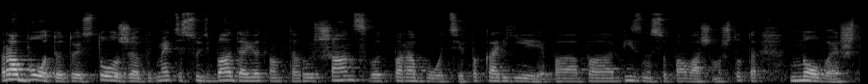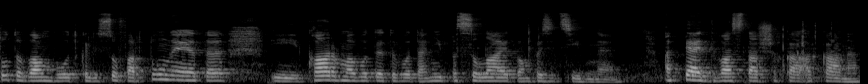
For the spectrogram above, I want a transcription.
работу, то есть тоже, понимаете, судьба дает вам второй шанс вот по работе, по карьере, по, по бизнесу, по вашему, что-то новое, что-то вам вот колесо фортуны это и карма вот это вот, они посылают вам позитивное. Опять два старших аркана.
